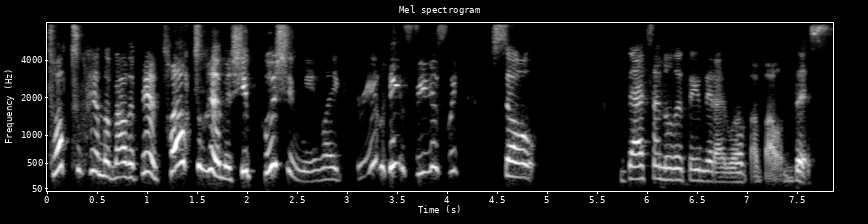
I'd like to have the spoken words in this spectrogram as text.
Talk to him about the brand. Talk to him. And she pushing me like, really, seriously. So that's another thing that I love about this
